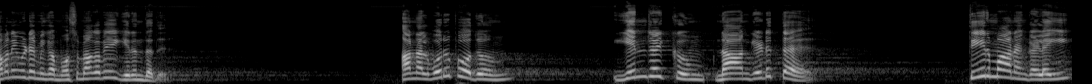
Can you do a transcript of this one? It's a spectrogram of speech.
அவனை விட மிக மோசமாகவே இருந்தது. ஆனால் ஒருபோதும் என்றைக்கும் நான் எடுத்த தீர்மானங்களை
